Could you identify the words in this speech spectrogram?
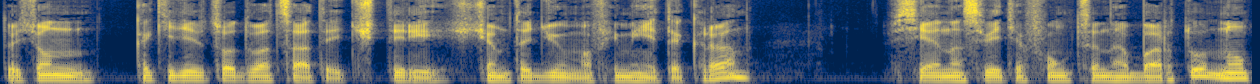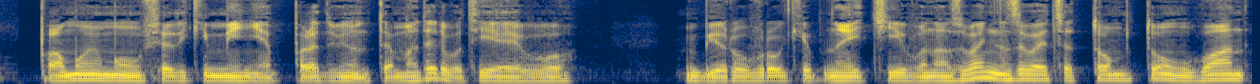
То есть он, как и 920, 4 с чем-то дюймов имеет экран, все на свете функции на борту, но, по-моему, все-таки менее продвинутая модель. Вот я его беру в руки, найти его название. Называется TomTom One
